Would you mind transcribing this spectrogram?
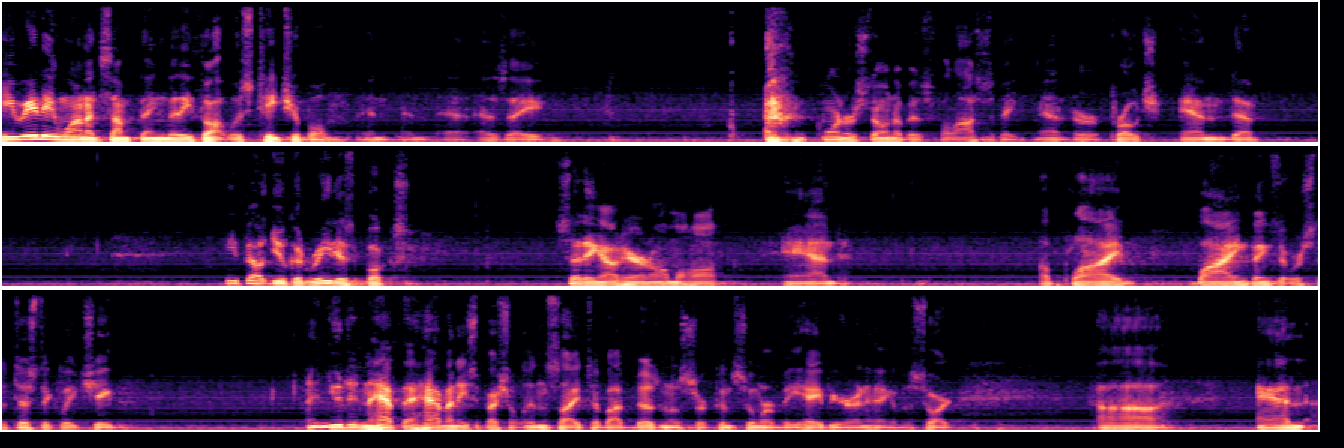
he really wanted something that he thought was teachable in, in, as a cornerstone of his philosophy and, or approach. And uh, he felt you could read his books sitting out here in Omaha and apply buying things that were statistically cheap. And you didn't have to have any special insights about business or consumer behavior or anything of the sort. Uh, and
